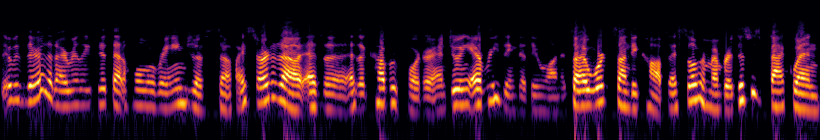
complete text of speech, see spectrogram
it was there that I really did that whole range of stuff. I started out as a as a cub reporter and doing everything that they wanted. So I worked Sunday cops. I still remember this was back when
